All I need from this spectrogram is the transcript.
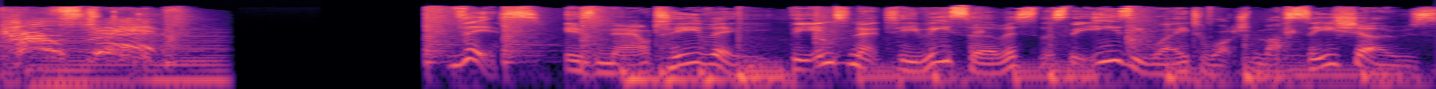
House trip! This is Now TV, the internet TV service that's the easy way to watch must-see shows.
